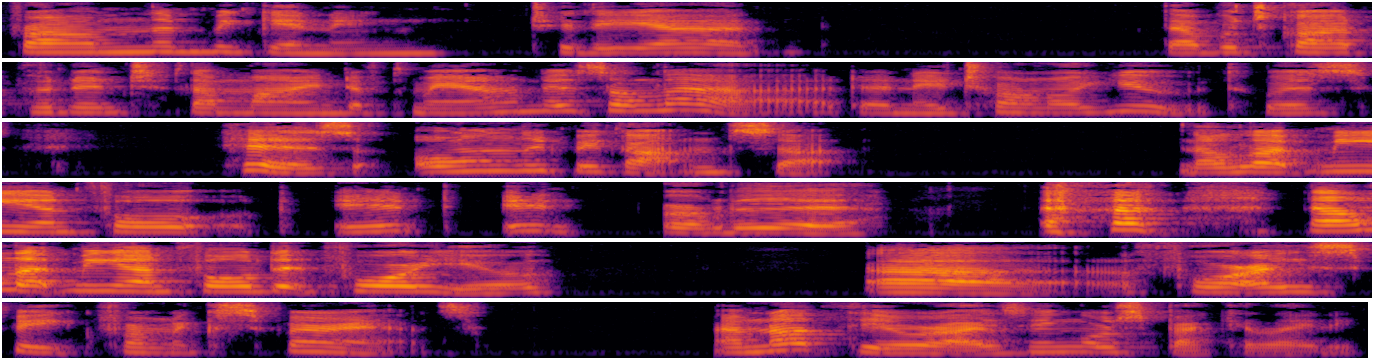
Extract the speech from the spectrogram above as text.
from the beginning to the end. That which God put into the mind of man is a lad, an eternal youth, who is his only begotten son. Now let me unfold it, it or now let me unfold it for you uh, for I speak from experience. I'm not theorizing or speculating.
